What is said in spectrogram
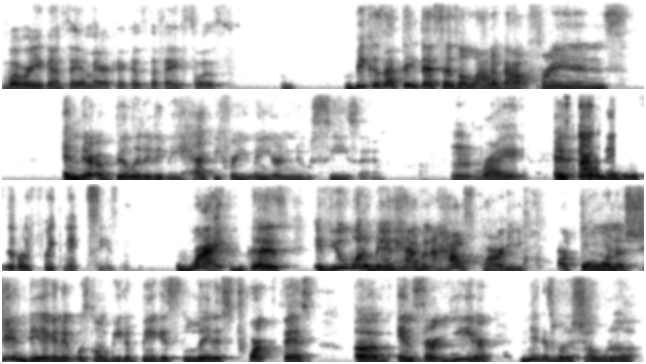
what were you going to say america because the face was because I think that says a lot about friends and their ability to be happy for you in your new season. Mm. right And I think he was still in Freaknik season. right because if you would have been having a house party or throwing a shindig and it was going to be the biggest, littest twerk fest of insert year, niggas would have showed up.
